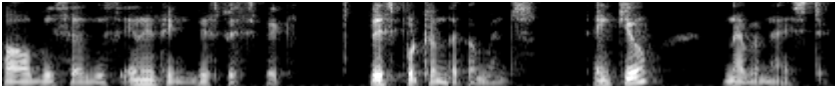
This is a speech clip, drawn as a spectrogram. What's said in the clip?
Power BI service, anything this specific, please put in the comments. Thank you and have a nice day.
